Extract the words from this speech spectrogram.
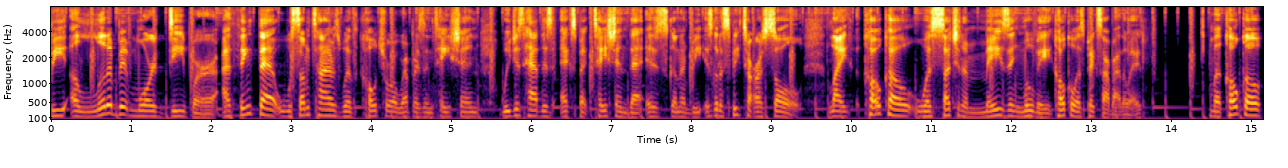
be a little bit more deeper. I think that sometimes with cultural representation, we just have this expectation that going to be going to speak to our soul. Like Coco was such an amazing movie. Coco is Pixar by the way. But Coco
